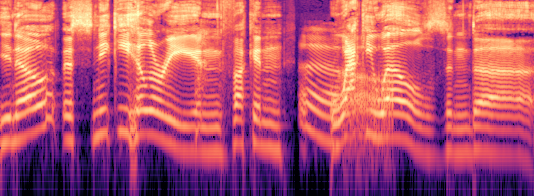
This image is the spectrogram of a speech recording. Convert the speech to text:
You know, the sneaky Hillary and fucking Wacky Oh. Wells and uh,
